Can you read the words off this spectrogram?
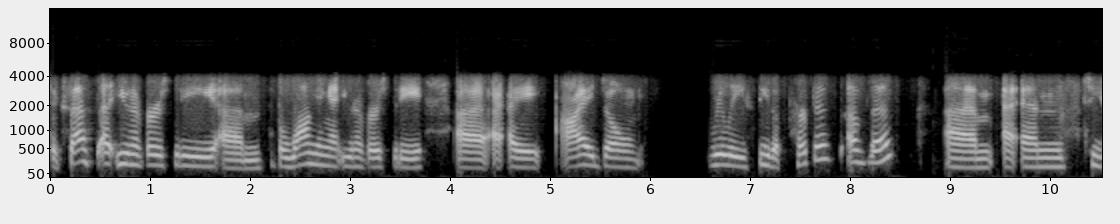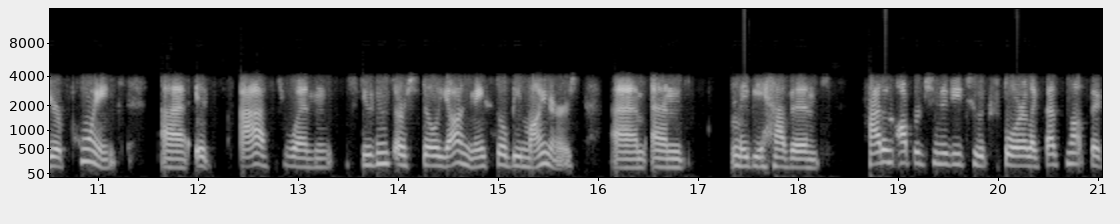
success at university, um, belonging at university. Uh, I I don't really see the purpose of this. Um, and to your point, uh, it's asked when students are still young, may still be minors, um, and maybe haven't had an opportunity to explore. Like that's not the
